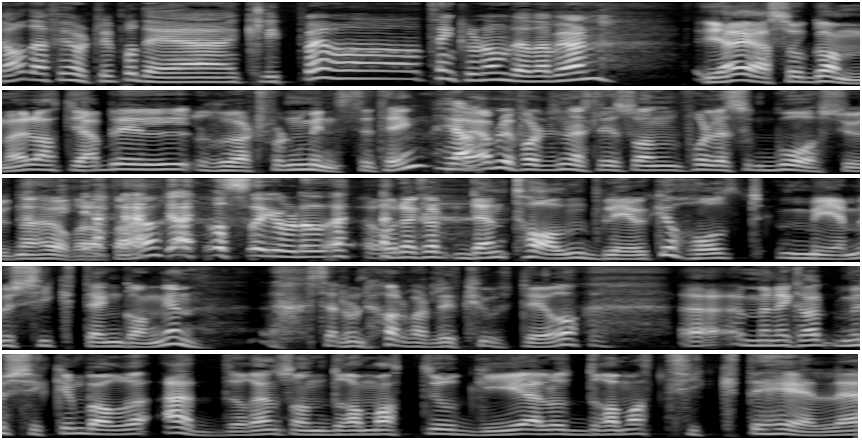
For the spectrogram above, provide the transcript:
Ja, derfor hørte vi på det klippet. Hva tenker du om det da, Bjørn? Jeg er så gammel at jeg blir rørt for den minste ting. Ja. Jeg blir faktisk nesten litt sånn, får litt gåsehud når jeg hører dette her. Jeg også gjorde det. Og det er klart, den talen ble jo ikke holdt med musikk den gangen. Selv om det hadde vært litt kult, det òg. Men det er klart, musikken bare adder en sånn dramaturgi, eller dramatikk til hele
